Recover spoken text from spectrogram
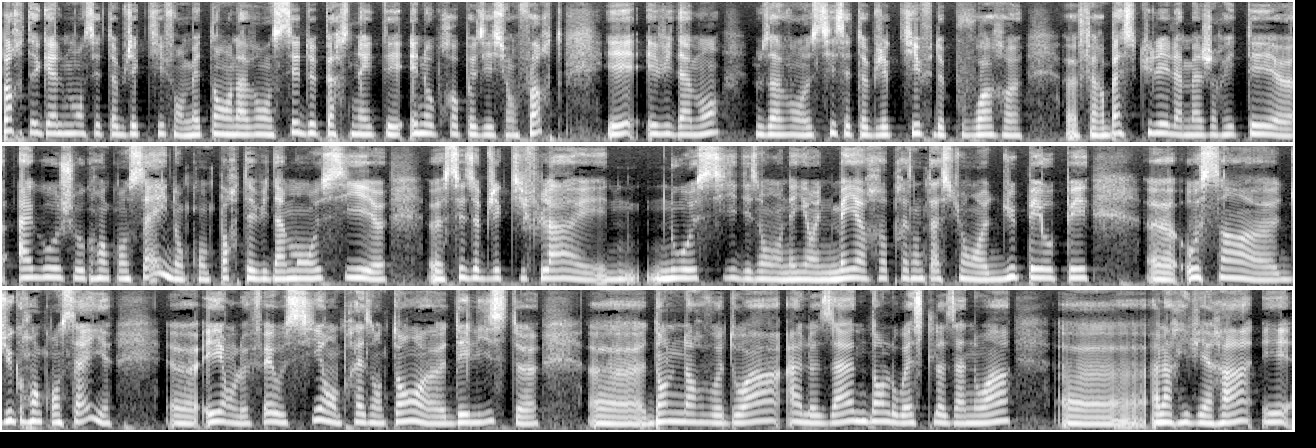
porte également cet objectif en mettant en avant ces deux personnalités et nos propositions fortes. Et évidemment, nous avons aussi cet objectif de pouvoir faire basculer la majorité à gauche au Grand Conseil. Donc on porte évidemment aussi euh, euh, ces objectifs-là et nous aussi, disons, en ayant une meilleure représentation euh, du POP au sein du Grand Conseil. et on le fait aussi en présentant des listes dans le Nord vaudois, à Lausanne, dans l'Ouest lausannois, à la Riviera et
